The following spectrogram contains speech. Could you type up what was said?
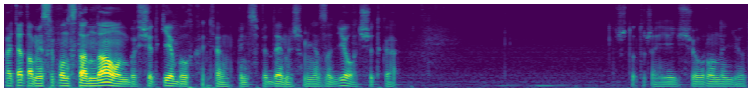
Хотя там, если бы он стан дал, он бы в щитке был. Хотя, в принципе, дэмэдж меня задел от щитка. Что-то же я еще урон идет.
